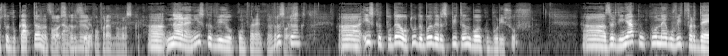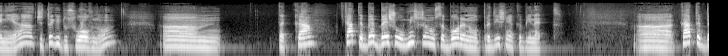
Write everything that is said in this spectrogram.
т.е. адвоката на Цветан искат Василев. видеоконферентна връзка? А, не, не, не искат видеоконферентна връзка. Искат? А, искат по делото да бъде разпитан Бойко Борисов. А, заради няколко негови твърдения, чета ги дословно. А, така, КТБ беше обмишлено съборено от предишния кабинет. А, КТБ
